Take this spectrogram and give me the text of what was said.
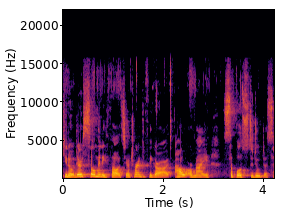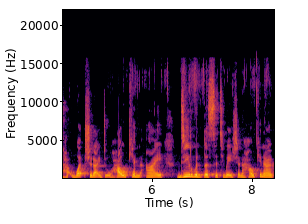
you know, there's so many thoughts. You're trying to figure out how am I supposed to do this? How, what should I do? How can I deal with this situation? How can I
